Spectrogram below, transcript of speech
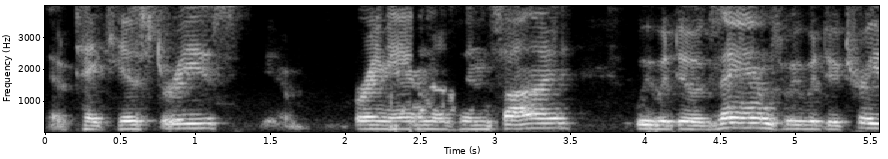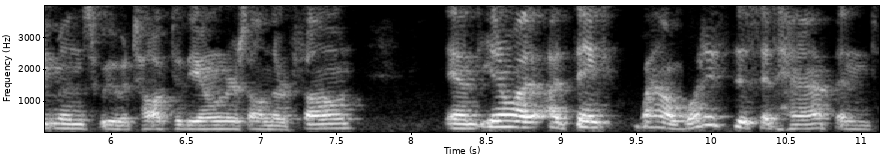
you know, take histories you know bring animals inside. We would do exams, we would do treatments, we would talk to the owners on their phone. And, you know, I, I think, wow, what if this had happened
